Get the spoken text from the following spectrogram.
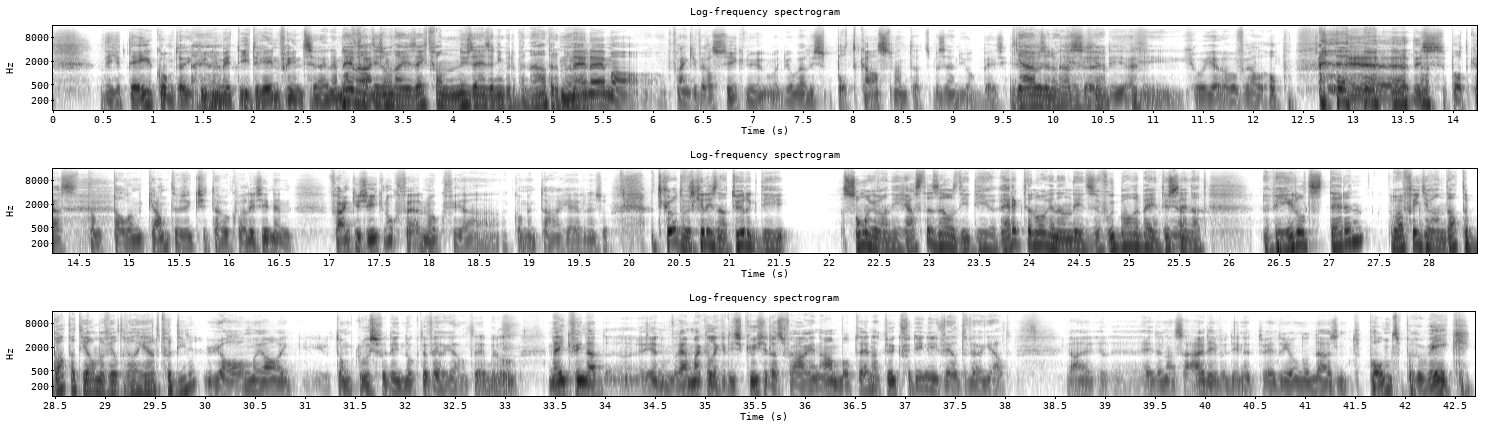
die je tegenkomt. En je kunt niet met iedereen vriend zijn. Hè. Maar Nee, maar het is omdat je zegt van nu zijn ze niet meer benaderbaar. Nee, nee, maar Frankie Verras zie ik nu. Ik doe wel eens podcast, want dat, we zijn nu ook bezig. Ja, we zijn ook Dat bezig, eh, ja. die, eh, die groeien overal op. Eh, dus podcast van tallen kant, dus ik zit daar ook wel eens in. En Frankie zie ik nog verder, ook via commentaar geven en zo. Het grote verschil is natuurlijk, die, sommige van die gasten zelfs, die, die werkten nog en dan deden ze voetbal erbij. Intussen zijn dat wereldsterren. Wat vind je van dat debat, dat die allemaal veel te veel geld verdienen? Ja, maar ja, Tom Cruise verdient ook te veel geld. Hè. Ik bedoel, nee, ik vind dat een vrij makkelijke discussie. Dat is vraag en aanbod. Hè. Natuurlijk verdient hij veel te veel geld. Ja, Eden Hazard die verdiende 200.000, 300.000 pond per week.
